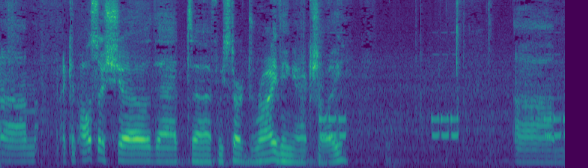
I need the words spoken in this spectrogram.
Um, I can also show that uh, if we start driving actually, um,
